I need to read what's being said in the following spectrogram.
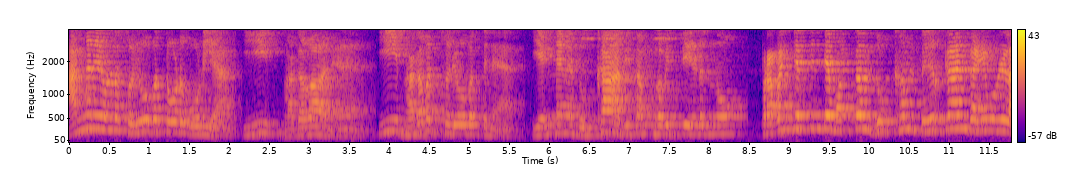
അങ്ങനെയുള്ള സ്വരൂപത്തോടു കൂടിയ ഈ ഭഗവാന് ഈ ഭഗവത് സ്വരൂപത്തിന് എങ്ങനെ ദുഃഖ അതിസംഭവിച്ചിടുന്നു പ്രപഞ്ചത്തിന്റെ മൊത്തം ദുഃഖം തീർക്കാൻ കഴിവുള്ള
